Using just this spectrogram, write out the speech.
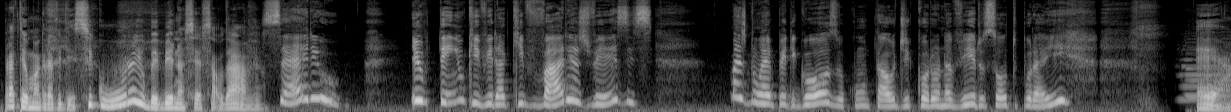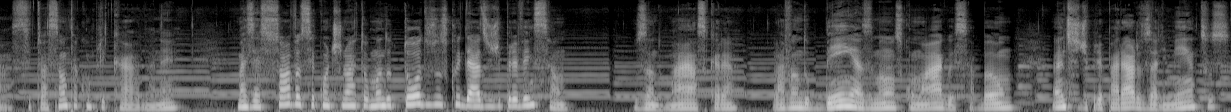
para ter uma gravidez segura e o bebê nascer saudável. Sério? Eu tenho que vir aqui várias vezes? Mas não é perigoso com o tal de coronavírus solto por aí? É, a situação tá complicada, né? Mas é só você continuar tomando todos os cuidados de prevenção, usando máscara, lavando bem as mãos com água e sabão antes de preparar os alimentos,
